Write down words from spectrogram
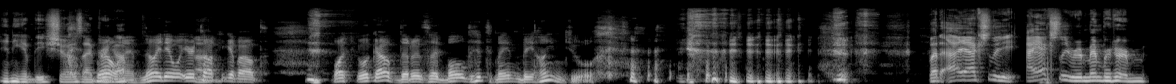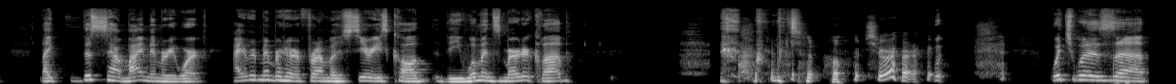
any of these shows I bring No, I up. have no idea what you're Um, talking about. What? Look out! There is a bald hitman behind you. but I actually, I actually remembered her. Like this is how my memory worked. I remembered her from a series called The Woman's Murder Club, which, sure. Which was, uh,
